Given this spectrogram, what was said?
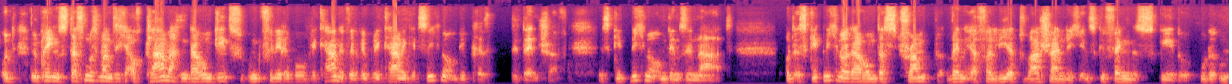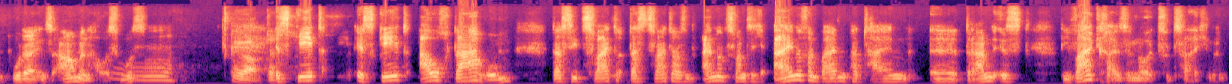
Und übrigens, das muss man sich auch klar machen, darum geht es für die Republikaner. Für die Republikaner geht es nicht nur um die Präsidentschaft, es geht nicht nur um den Senat. Und es geht nicht nur darum, dass Trump, wenn er verliert, wahrscheinlich ins Gefängnis geht oder, oder ins Armenhaus muss. Ja, es geht es geht auch darum, dass, sie zwei, dass 2021 eine von beiden Parteien äh, dran ist, die Wahlkreise neu zu zeichnen.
